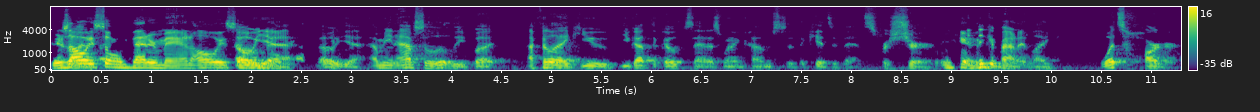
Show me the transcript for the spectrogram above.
There's But- always someone better, man. Always oh yeah. better. Oh yeah. I mean, absolutely. But I feel like you you got the goat status when it comes to the kids events for sure. And think about it, like what's harder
